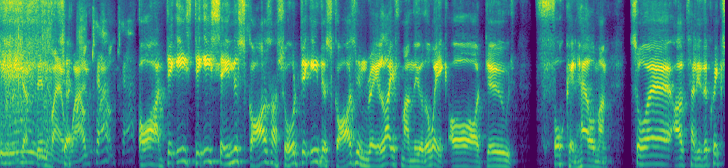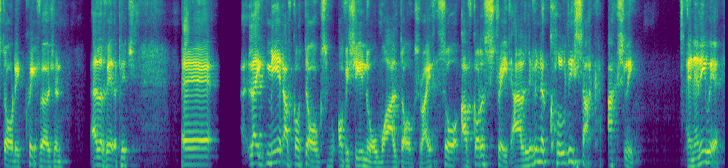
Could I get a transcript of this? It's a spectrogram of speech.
Got by a wildcat? Oh, Dickie's Dickie's seen the scars. I showed Dickie the scars in real life, man, the other week. Oh, dude, fucking hell, man. So uh, I'll tell you the quick story, quick version, elevator pitch. Uh, like, mate, I've got dogs. Obviously, you know, wild dogs, right? So I've got a street. I live in a cul-de-sac, actually. And anyway,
